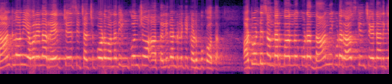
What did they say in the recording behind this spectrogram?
దాంట్లోని ఎవరైనా రేప్ చేసి చచ్చిపోవడం అన్నది ఇంకొంచెం ఆ తల్లిదండ్రులకి కడుపు కోత. అటువంటి సందర్భాల్లో కూడా దాన్ని కూడా రాజకీయం చేయడానికి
